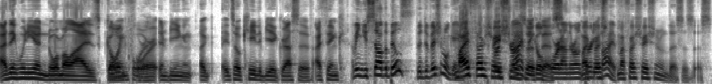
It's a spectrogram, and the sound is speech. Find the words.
I think we need to normalize going, Going for for it and being. A, it's okay to be aggressive. I think I mean, you saw the Bills, the divisional game. my First frustration drive, is they with go this. for it on their own my frus- 35. my frustration with this is this.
